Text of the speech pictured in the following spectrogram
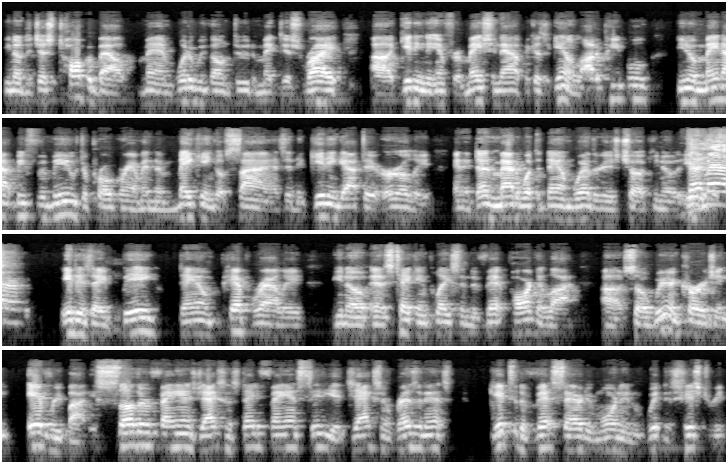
you know, to just talk about, man, what are we going to do to make this right? Uh, getting the information out because, again, a lot of people, you know, may not be familiar with the program and the making of signs and the getting out there early. And it doesn't matter what the damn weather is, Chuck. You know, doesn't matter. It is a big damn pep rally, you know, and it's taking place in the vet parking lot. Uh, so we're encouraging everybody, Southern fans, Jackson State fans, City of Jackson residents, get to the vet Saturday morning and witness history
